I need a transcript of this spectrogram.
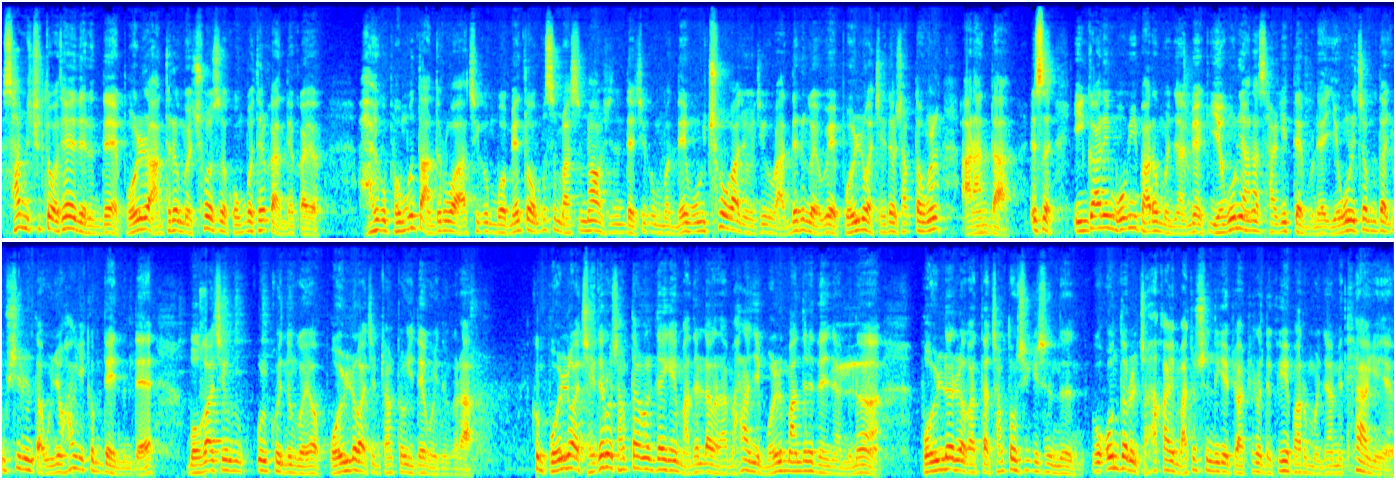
37도가 돼야 되는데 보일러 안 틀으면 추워서 공부 될까 안 될까요? 아이고 본문도 안 들어와. 지금 뭐 멘토가 무슨 말씀을 하고 있는데 지금 뭐 내 몸이 추워가지고 지금 안 되는 거예요. 왜? 보일러가 제대로 작동을 안 한다. 그래서 인간의 몸이 바로 뭐냐면 영혼이 하나 살기 때문에 영혼이 전부 다 육신을 다 운영하게끔 돼 있는데 뭐가 지금 끓고 있는 거예요? 보일러가 지금 작동이 되고 있는 거라. 그럼 보일러가 제대로 작동을 되게 만들려고 하면 하나님 뭘 만들어야 되냐면은 보일러를 갖다 작동시킬 수 있는 그 온도를 정확하게 맞출 수 있는 게 필요한데 그게 바로 뭐냐면 태양이에요.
